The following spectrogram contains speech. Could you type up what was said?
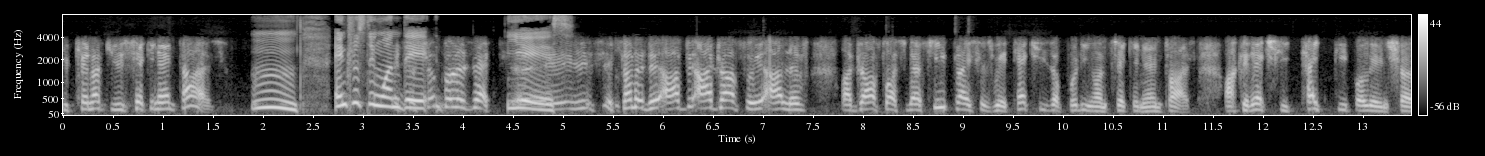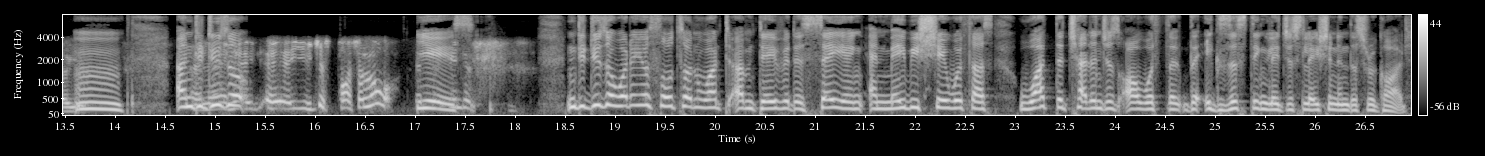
You cannot use second-hand tires. mm. interesting one It's there. as simple as that. Yes. Uh, it's, it's not a, I, I drive where I live. I drive past about three places where taxis are putting on second-hand tires. I could actually take people and show you. Mm. And to And- do and, so, uh, uh, you just pass a law. That's Yes. End Nduduzo, what are your thoughts on what um, David is saying and maybe share with us what the challenges are with the, the existing legislation in this regard?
